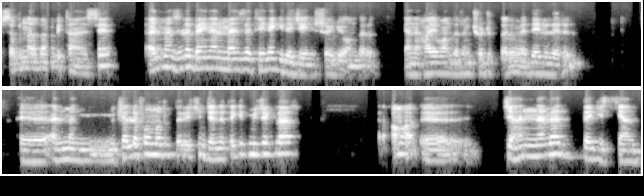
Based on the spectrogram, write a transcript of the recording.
Mesela bunlardan bir tanesi el menzile beynel menzileteyne gideceğini söylüyor onların. Yani hayvanların, çocukların ve delilerin e, elmen mükellef olmadıkları için cennete gitmeyecekler. Ama e, cehenneme de git yani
